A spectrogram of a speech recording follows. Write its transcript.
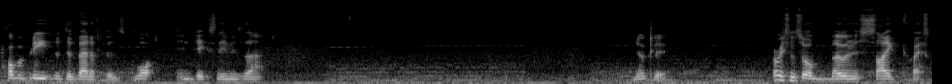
Probably the developers. What in Dick's name is that? No clue. Probably some sort of bonus side quest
